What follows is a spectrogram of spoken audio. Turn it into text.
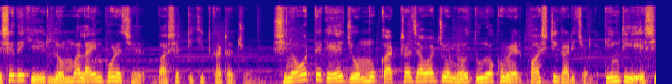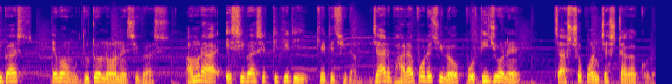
এসে দেখি লম্বা লাইন পড়েছে বাসের টিকিট কাটার জন্য। শ্রীনগর থেকে জম্মু কাটরা যাওয়ার জন্য দু রকমের পাঁচটি গাড়ি চলে, তিনটি এসি বাস এবং দুটো নন এসি বাস। আমরা এসি বাসের টিকিটই কেটেছিলাম, যার ভাড়া পড়েছিল প্রতিজনে চারশো পঞ্চাশ টাকা করে।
